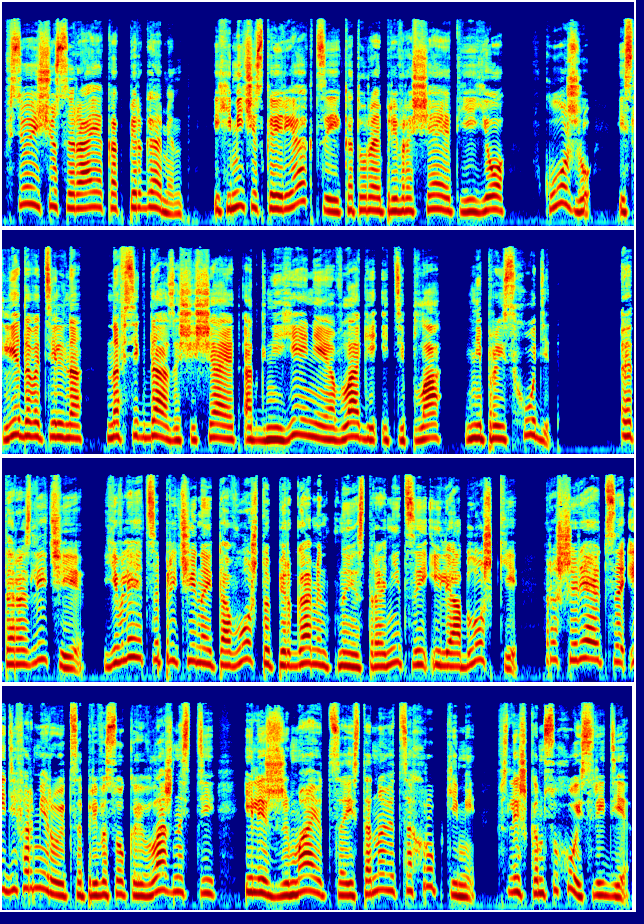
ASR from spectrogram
все еще сырая, как пергамент, и химической реакции, которая превращает ее в кожу и, следовательно, навсегда защищает от гниения, влаги и тепла, не происходит. Это различие является причиной того, что пергаментные страницы или обложки расширяются и деформируются при высокой влажности или сжимаются и становятся хрупкими в слишком сухой среде.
